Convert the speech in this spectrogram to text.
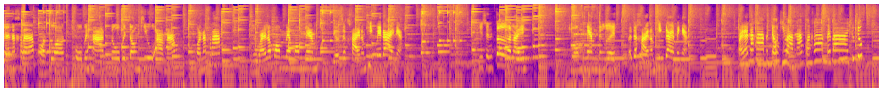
แล้วนะครับ ขอตัวโทรไปหาโจไปจองคิวอาบน้ำก่อนนะครับเดี๋ยวไว้แล้วมอมแมมมอมแมม เดี๋ยวจะขายน้ำพริกไม่ได้เนี่ยพรีเซนเตอร์อะไร มอมแมมจังเลย แล้วจะขายน้ำพริกได้ไหมเนี่ย ไปแล้วนะคะ ไปจองคิวอาบน้ำก่อนค่ะบ๊ายบาย จุ๊บจุ๊บ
